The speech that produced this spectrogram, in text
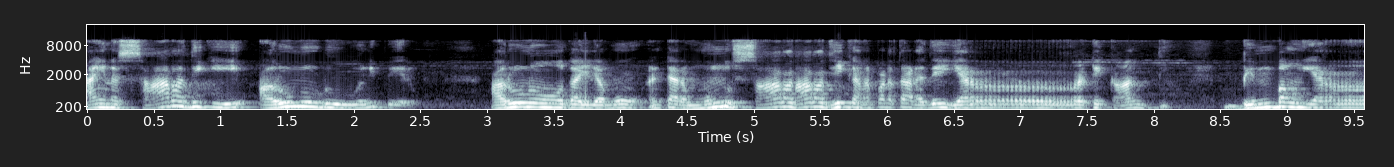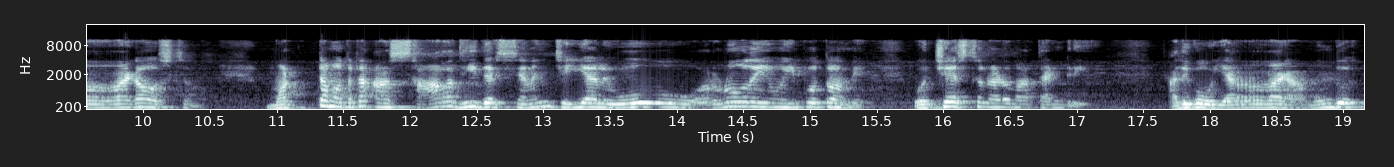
ఆయన సారథికి అరుణుడు అని పేరు. అరుణోదయము అంటారు. ముందు సారథి కనపడతాడు. అదే ఎర్రటి కాంతి. బింబం ఎర్రగా వస్తుంది. మొట్టమొదట ఆ సారథి దర్శనం చెయ్యాలి. ఓ అరుణోదయం అయిపోతోంది. వచ్చేస్తున్నాడు మా తండ్రి. అదిగో ఎర్రగా ముందు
